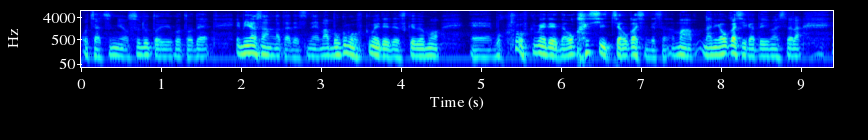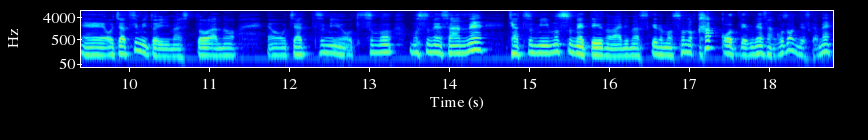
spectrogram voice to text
お茶摘みをするということで皆さん方ですね、まあ、僕も含めてですけども、えー、僕も含めておかしいっちゃおかしいんですが、まあ、何がおかしいかと言いましたら、えー、お茶摘みと言いますとあのお茶摘みを摘む娘さんね茶摘み娘っていうのがありますけどもその格好って皆さんご存知ですかね？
